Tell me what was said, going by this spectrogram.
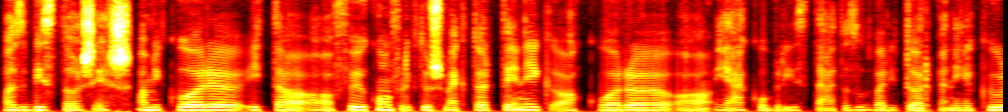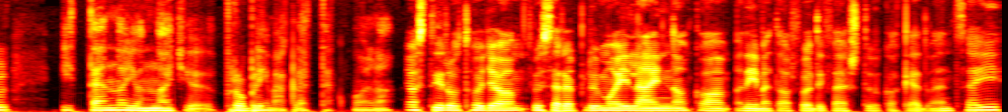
az biztos, és amikor itt a, a fő konfliktus megtörténik, akkor a Jákob Ríz, tehát az udvari törpe nélkül itten nagyon nagy problémák lettek volna. Azt írod, hogy a főszereplő mai lánynak a, a német alföldi festők a kedvencei,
